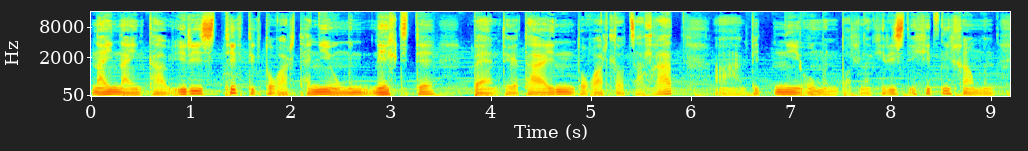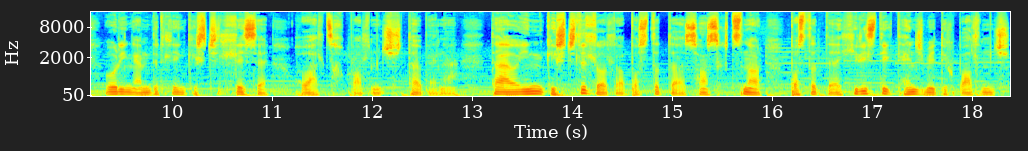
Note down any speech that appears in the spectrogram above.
8085 99 тэг тэг дугаар таны өмнө нээлттэй байна. Тэгээ та энэ дугаар руу залгаад бидний өмнө болон Христ их эзнийхээ өмнө өөрийн амьдралын гэрчлэлээс хуваалцах боломжтой байна. Та энэ гэрчлэл бол бусдад сонсогдсноор бусдад Христийг таньж мэдэх боломж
